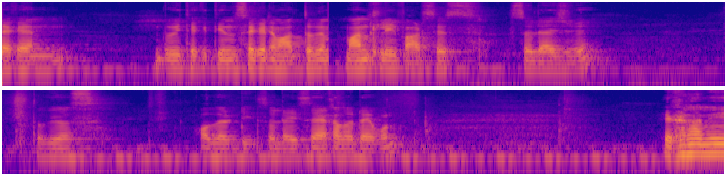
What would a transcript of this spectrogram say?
দেখেন দুই থেকে তিন সেকেন্ডের মাধ্যমে মান্থলি পার্সেস চলে আসবে। তো বিকজ অলরেডি চলে আসছে এক হাজার ডায়মন্ড এখানে আমি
